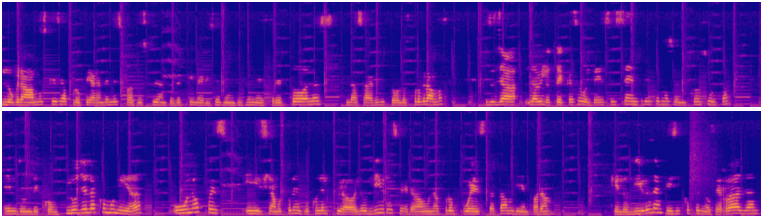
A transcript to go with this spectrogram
lográbamos que se apropiaran del espacio estudiantes de primer y segundo semestre de todas las, las áreas, de todos los programas. Entonces ya la biblioteca se vuelve ese centro de información y consulta en donde confluye la comunidad uno, pues iniciamos, por ejemplo, con el cuidado de los libros, era una propuesta también para que los libros en físico pues no se rayan,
